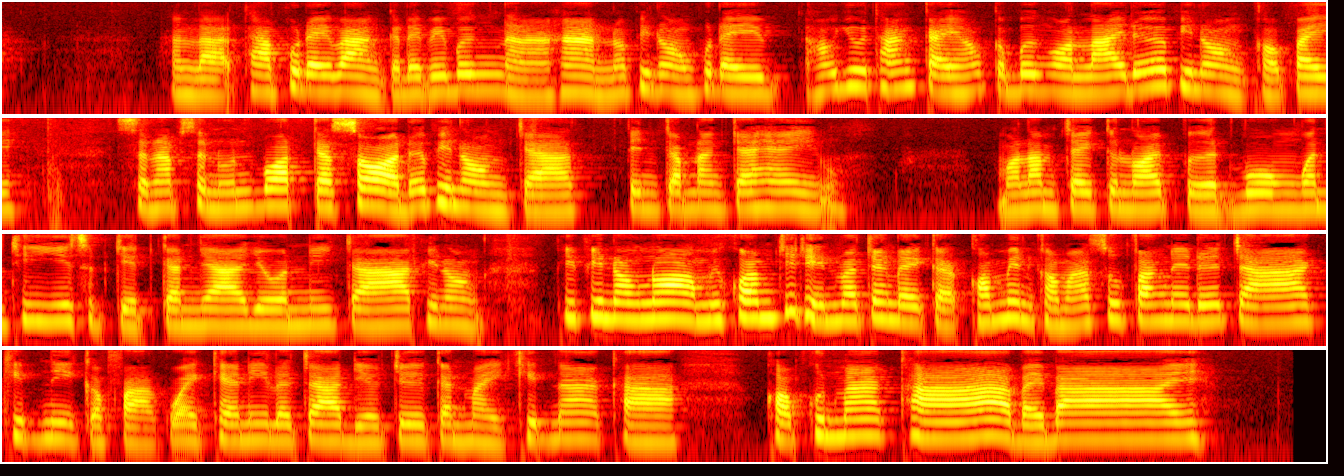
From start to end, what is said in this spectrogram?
หันละถ้าผู้ใดว่างก็ได้ไปเบิ่งหน้าห้านเนาะพี่น้องผู้ใดเฮาอยู่ทางไกลเฮาก็เบิ่งออนไลน์เด้อพี่น้องเข้าไป สนับสนุนบอดกระซ่อเด้อพี่น้องจ้าเป็นกำลังใจให้หมอลำใจเกินร้อยเปิดวงวันที่ 27 กันยายนนี้จ้าพี่น้อง พี่พี่น้องน้องๆมีความคิดเห็นว่าจังใดกับคอมเมนต์เข้ามาสู้ฟังในเด้อจ้า คลิปนี้ก็ฝากไว้แค่นี้ละจ้า เดี๋ยวเจอกันใหม่คลิปหน้าค่ะ ขอบคุณมากค่ะ บ๊ายบาย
